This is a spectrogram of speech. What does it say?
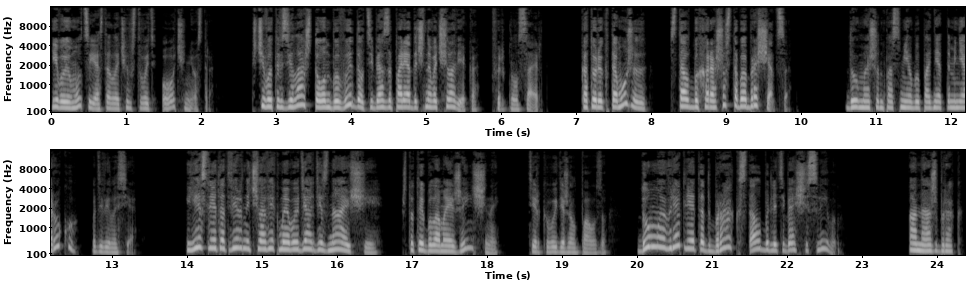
Его эмоции я стала чувствовать очень остро. «С чего ты взяла, что он бы выдал тебя за порядочного человека?» — фыркнул Сайрт. «Который, к тому же, стал бы хорошо с тобой обращаться». «Думаешь, он посмел бы поднять на меня руку?» — удивилась я. «Если этот верный человек моего дяди, знающий, что ты была моей женщиной...» Тирк выдержал паузу. Думаю, вряд ли этот брак стал бы для тебя счастливым. А наш брак,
